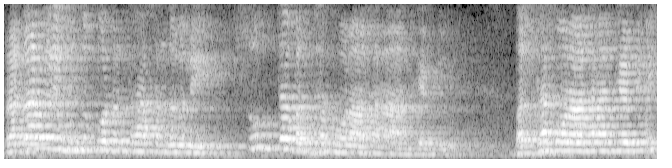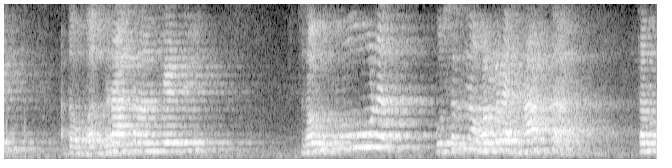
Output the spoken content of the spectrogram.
ಪ್ರಕಾರದಲ್ಲಿ ಮುಂದಕ್ಕೆ ಸಂದರ್ಭದಲ್ಲಿ ಸೂಕ್ತ ಬದ್ಧ ಕೋನಾಸನ ಅಂತ ಹೇಳ್ತೀವಿ. ಬದ್ಧ ಕೋನಾಸನ ಅಂತ ಹೇಳ್ತೀವಿ, ಅಥವಾ ಭದ್ರಾಸನ ಅಂತ ಹೇಳ್ತೀವಿ. ಸಂಪೂರ್ಣ ಉಸಿರನ್ನ ಹೊರಗಡೆ ಹಾಕ್ತಾ ತಮ್ಮ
